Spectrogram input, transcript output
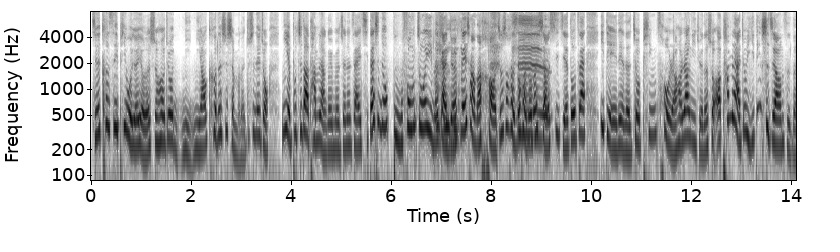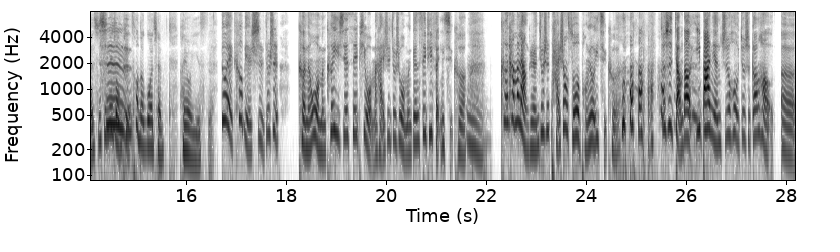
其实磕 CP，我觉得有的时候就你你要磕的是什么呢？就是那种你也不知道他们两个有没有真的在一起，但是那种捕风捉影的感觉 非常的好，就是很多很多的小细节都在一点一点的就拼凑，然后让你觉得说哦，他们俩就一定是这样子的。其实那种拼凑的过程很有意思。对，特别是就是可能我们磕一些 CP，我们还是就是我们跟 CP 粉一起磕，嗯，磕他们两个人就是台上所有朋友一起磕，就是讲到一八年之后，就是刚好呃，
